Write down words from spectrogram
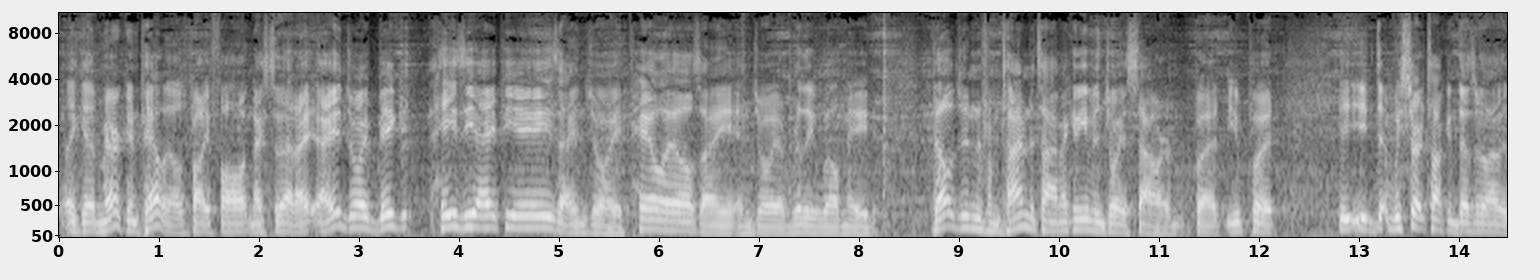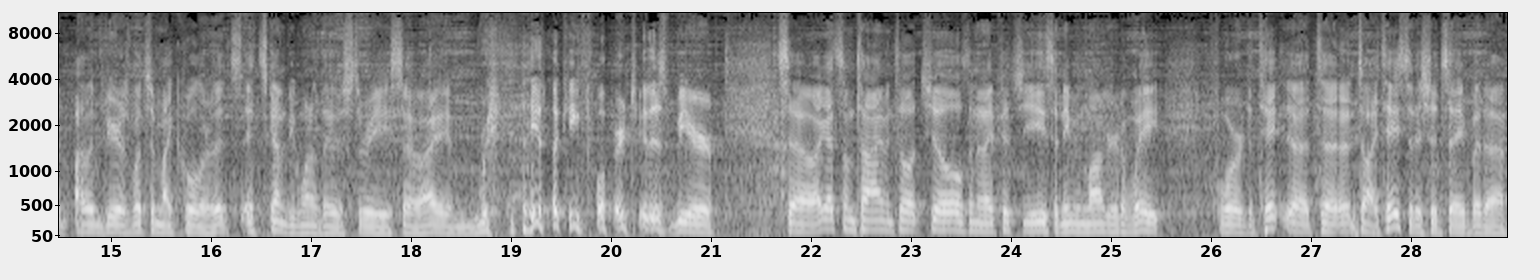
like American Pale Ales probably fall next to that. I, I enjoy big hazy IPAs. I enjoy pale ales. I enjoy a really well made Belgian from time to time. I can even enjoy a sour. But you put we start talking desert island, island, beers. What's in my cooler? It's it's going to be one of those three. So I am really looking forward to this beer. So I got some time until it chills, and then I pitch the yeast, and even longer to wait for to, ta- uh, to until I taste it, I should say. But uh,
